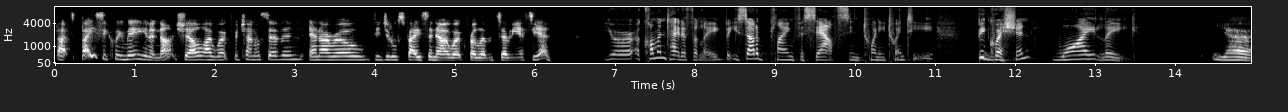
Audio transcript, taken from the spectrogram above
that's basically me in a nutshell. I worked for Channel 7, NRL, Digital Space, and now I work for 1170 SEN. You're a commentator for League, but you started playing for Souths in 2020. Big hmm. question why League? Yeah,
